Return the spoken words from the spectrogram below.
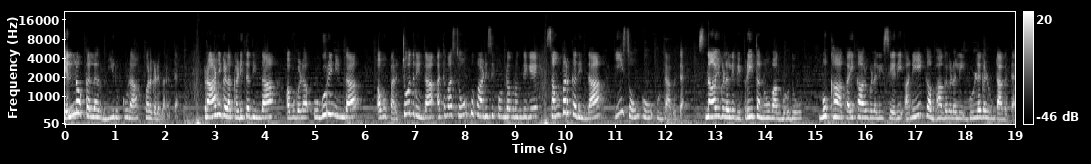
ಎಲ್ಲೋ ಕಲರ್ ನೀರು ಕೂಡ ಹೊರಗಡೆ ಬರುತ್ತೆ. ಪ್ರಾಣಿಗಳ ಕಡಿತದಿಂದ, ಅವುಗಳ ಉಗುರಿನಿಂದ, ಅವು ಪರಚೋದ್ರಿಂದ ಅಥವಾ ಸೋಂಕು ಕಾಣಿಸಿಕೊಂಡವರೊಂದಿಗೆ ಸಂಪರ್ಕದಿಂದ ಈ ಸೋಂಕು ಉಂಟಾಗುತ್ತೆ. ಸ್ನಾಯುಗಳಲ್ಲಿ ವಿಪರೀತ ನೋವಾಗಬಹುದು. ಮುಖ, ಕೈಕಾಲುಗಳಲ್ಲಿ ಸೇರಿ ಅನೇಕ ಭಾಗಗಳಲ್ಲಿ ಗುಳ್ಳೆಗಳು ಉಂಟಾಗುತ್ತೆ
